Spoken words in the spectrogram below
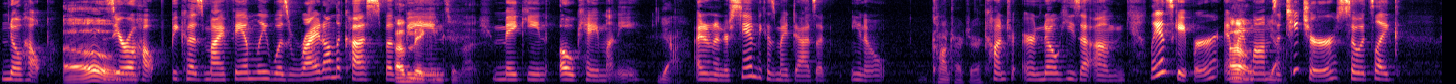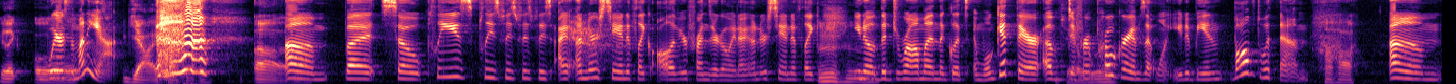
no help, Oh. zero help because my family was right on the cusp of, Of being making too much. making okay money. Yeah. I don't understand because my dad's a you know Contractor. contra- or no he's a um landscaper and my Oh, mom's yeah. a teacher so it's like You're like, oh. where's the money at Yeah. Exactly. Um, but so please, please, please, please, please. I understand if like all of your friends are going. I understand if like you know the drama and the glitz, and we'll get there of different we will. programs that want you to be involved with them. Haha. Um,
